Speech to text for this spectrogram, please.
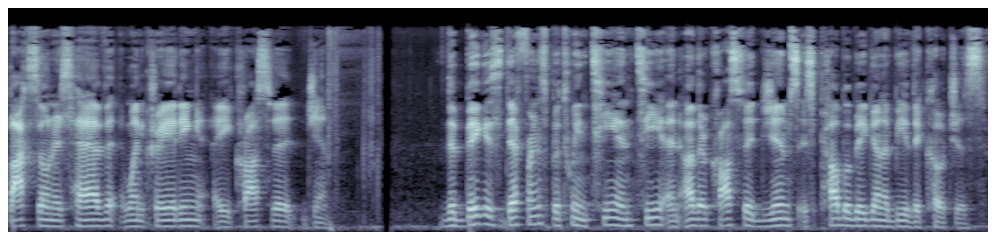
box owners have when creating a CrossFit gym. The biggest difference between TNT and other CrossFit gyms is probably going to be the coaches.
